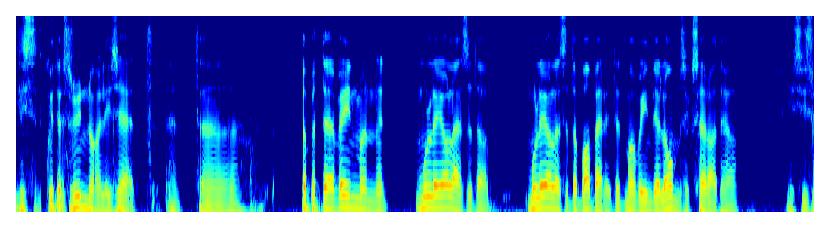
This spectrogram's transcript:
lihtsalt kuidas Rünno oli see, et, et äh, õpetaja Veinmann, et mul ei ole seda mul ei ole seda paberit, et ma võin teile homseks ära teha. ja siis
